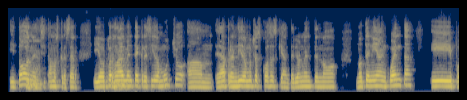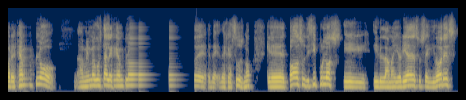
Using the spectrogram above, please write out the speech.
Y todos necesitamos crecer. Y yo personalmente he crecido mucho, he aprendido muchas cosas que anteriormente no, no tenía en cuenta. Y, por ejemplo, a mí me gusta el ejemplo de, de, Jesús, ¿no? Que todos sus discípulos y, y la mayoría de sus seguidores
